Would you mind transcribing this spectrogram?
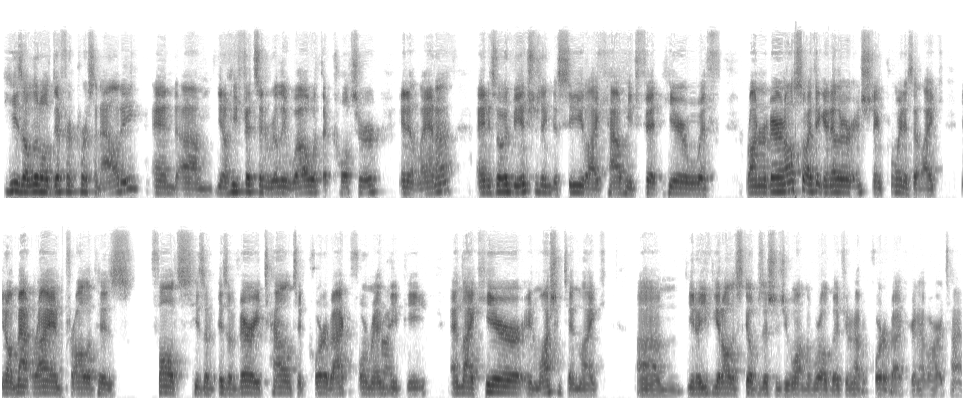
he's a little different personality, and um, you know, he fits in really well with the culture in Atlanta. And so it would be interesting to see like how he'd fit here with Ron Rivera. And also, I think another interesting point is that like you know Matt Ryan, for all of his faults, he's a is a very talented quarterback, former Right. MVP. And like here in Washington, like um, you know, you can get all the skill positions you want in the world, but if you don't have a quarterback, you're gonna have a hard time.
